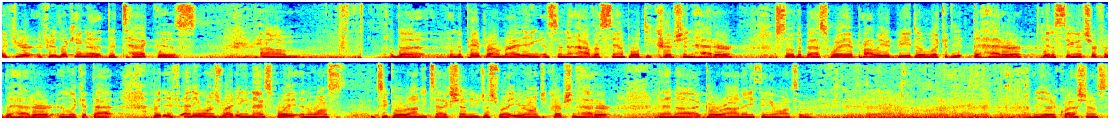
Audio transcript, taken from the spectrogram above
If you're if you're looking to detect this, um, the in the paper I'm writing, it's going to have a sample decryption header. So the best way probably would be to look at the, the header, get a signature for the header, and look at that. But if anyone's writing an exploit and wants to go around detection, you just write your own decryption header and uh, go around anything you want to. Any other questions?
